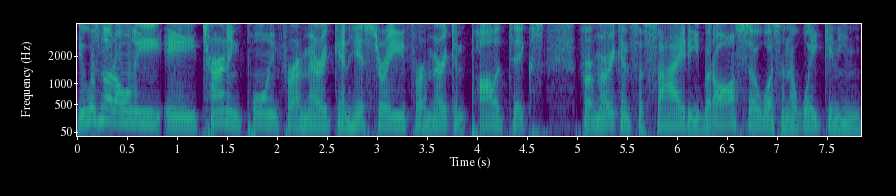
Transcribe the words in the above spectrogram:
it was not only a turning point for American history, for American politics, for American society, but also was an awakening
